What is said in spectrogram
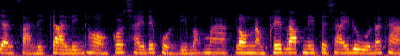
ยันสาลิกาลิ้นทองก็ใช้ได้ผลดีมากๆ ลองนำเคล็ดล็ดลับนี้ไปใช้ดูนะคะ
